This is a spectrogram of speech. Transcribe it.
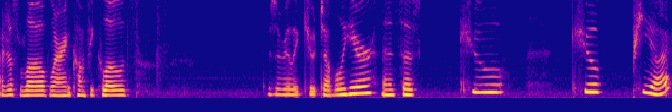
I just love wearing comfy clothes. There's a really cute devil here and it says Q QPR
